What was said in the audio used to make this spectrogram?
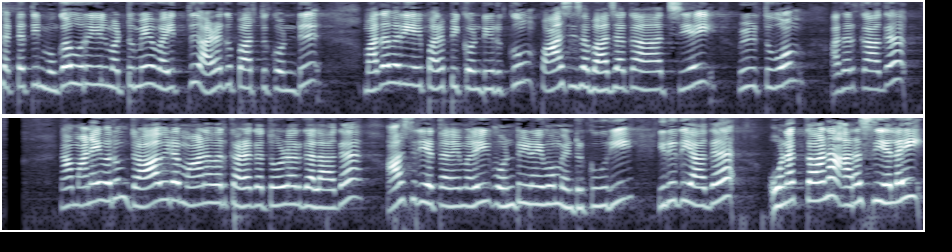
சட்டத்தின் முகவுரையில் மட்டுமே வைத்து அழகு பார்த்து கொண்டு மதவரியை பரப்பிக் கொண்டிருக்கும் பாசிச பாஜக ஆட்சியை வீழ்த்துவோம். அதற்காக நாம் அனைவரும் திராவிட மாணவர் கழக தோழர்களாக ஆசிரியர் தலைமுறை ஒன்றிணைவோம் என்று கூறி இறுதியாக உனக்கான அரசியலை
